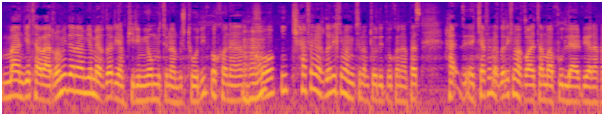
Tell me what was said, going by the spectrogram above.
من یه تورمی دارم یه مقداری هم پریمیوم می‌تونم روش تولید بکنم. خب این کف مقداری که من می‌تونم تولید بکنم. پس ه- کف مقداری که من قاعدتم با پول در بیارم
